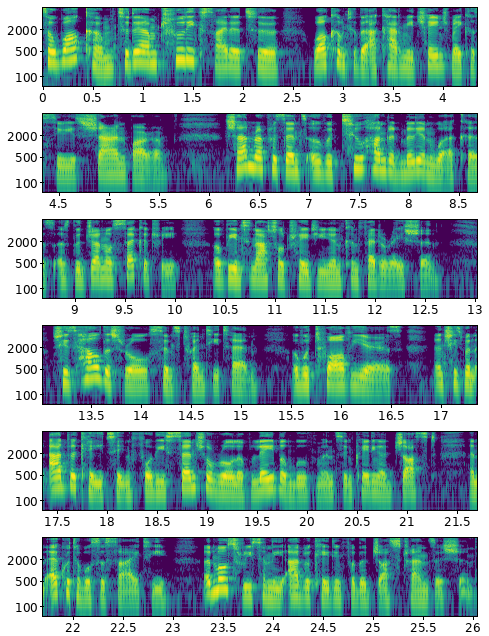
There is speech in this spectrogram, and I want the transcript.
So, welcome. Today, I'm truly excited to welcome to the Academy Changemakers series Sharan Burrow. Sharan represents over 200 million workers as the General Secretary of the International Trade Union Confederation. She's held this role since 2010, over 12 years, and she's been advocating for the essential role of labor movements in creating a just and equitable society, and most recently, advocating for the just transition.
